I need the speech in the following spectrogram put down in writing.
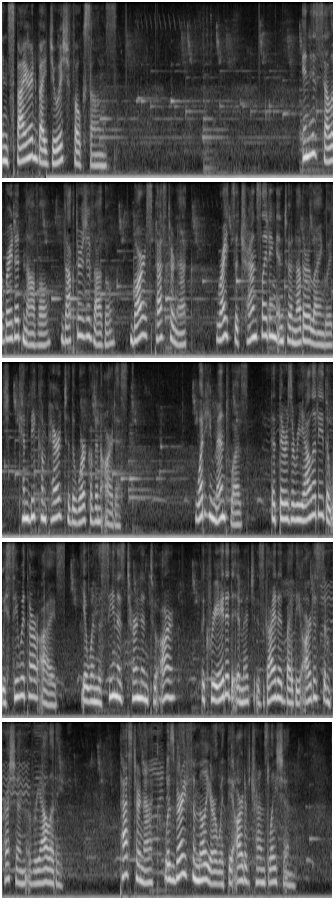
Inspired by Jewish folk songs. In his celebrated novel, Dr. Zhivago, Boris Pasternak writes that translating into another language can be compared to the work of an artist. What he meant was that there is a reality that we see with our eyes, yet when the scene is turned into art, the created image is guided by the artist's impression of reality. Pasternak was very familiar with the art of translation.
